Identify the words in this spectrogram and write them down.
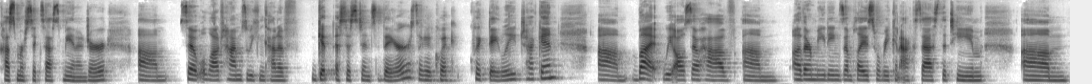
customer success manager. Um, so a lot of times we can kind of get assistance there. It's like a quick, quick daily check in. Um, but we also have um, other meetings in place where we can access the team um,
